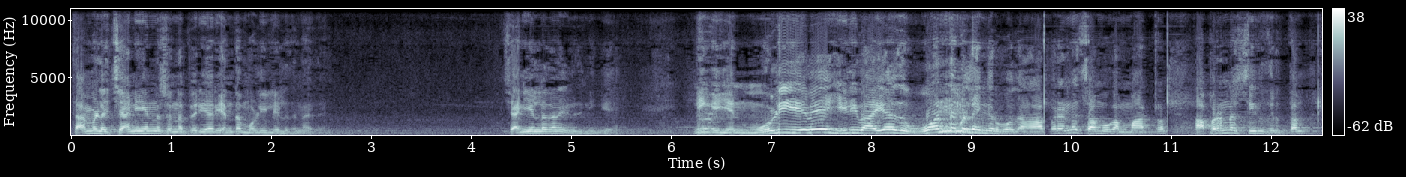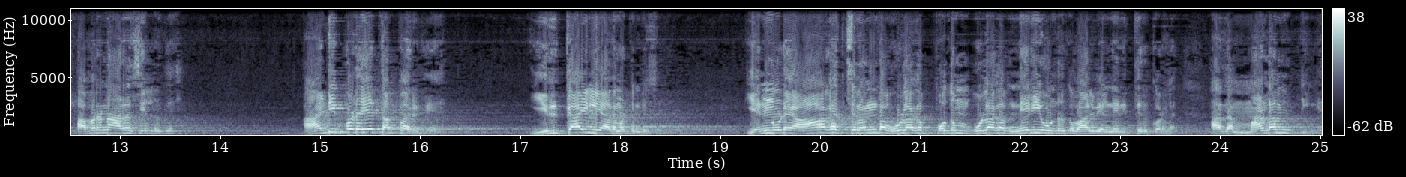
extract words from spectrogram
தமிழை சனியன்னு சொன்ன பெரியார் எந்த மொழியில் எழுதினாரு? சனியனில் தானே எழுதுனீங்க? நீங்க என் மொழியவே இழிவாய அது ஒண்ணுமில்லைங்கிற போது அப்புறம் என்ன சமூக மாற்றம் அப்புறம் என்ன சீர்திருத்தம் அப்புறம் என்ன அரசியல் இருக்கு? அடிப்படையே தப்பா இருக்கு. இருக்கா இல்லையா? அதை மட்டும் பேசுங்க. என்னுடைய ஆகச் சிறந்த உலக பொதும் உலக நெறி ஒன்று இருக்கு வாழ்வியல் நெறி திருக்குறளை. அதை மடம்ட்டீங்க.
